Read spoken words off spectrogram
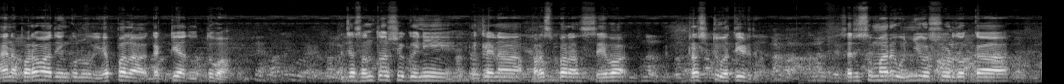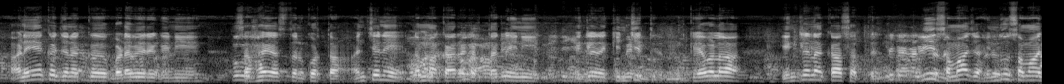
ಆಯನ ಪರವಾದ ಎಂಕುಲು ಎಪ್ಪಲ ಗಟ್ಟಿಯಾದ ಉತ್ತುವ. ಅಂಚ ಸಂತೋಷಕ್ಕೂ ಇನಿ ಇಂಕ್ಲೇನ ಪರಸ್ಪರ ಸೇವಾ ಟ್ರಸ್ಟ್ ಒತ್ತಿಡ್ದು. ಸರಿಸುಮಾರು ಒಂಜಿ ವರ್ಷ ಹೊಡೆದೊಕ್ಕ ಅನೇಕ ಜನಕ್ಕೆ ಬಡವೇರಿಗೆ ಇನಿ ಸಹಾಯ ಕೊಡ್ತಾ. ಅಂಚನೆ ನಮ್ಮ ಕಾರ್ಯಕರ್ತಗಳೇ ಇನಿ ಇಂಕ್ಲೇನ ಕಿಂಚಿತ್ತು. ಕೇವಲ ಎಂಕ್ಲೆನ ಕಾಸತ್ತೆ ಈ ಸಮಾಜ, ಹಿಂದೂ ಸಮಾಜ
